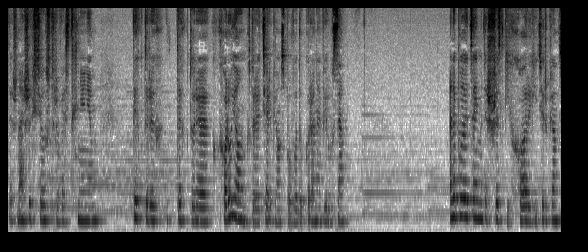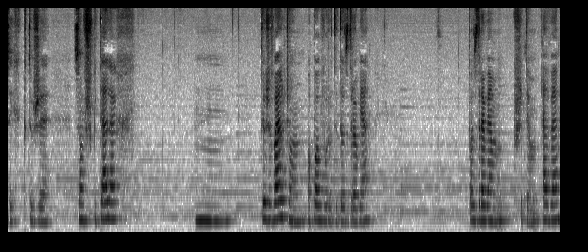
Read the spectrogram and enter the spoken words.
też naszych sióstr westchnieniem, tych, których, tych, które chorują, które cierpią z powodu koronawirusa. Ale polecajmy też wszystkich chorych i cierpiących, którzy są w szpitalach, mm, którzy walczą o powrót do zdrowia. Pozdrawiam przy tym Ewę,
